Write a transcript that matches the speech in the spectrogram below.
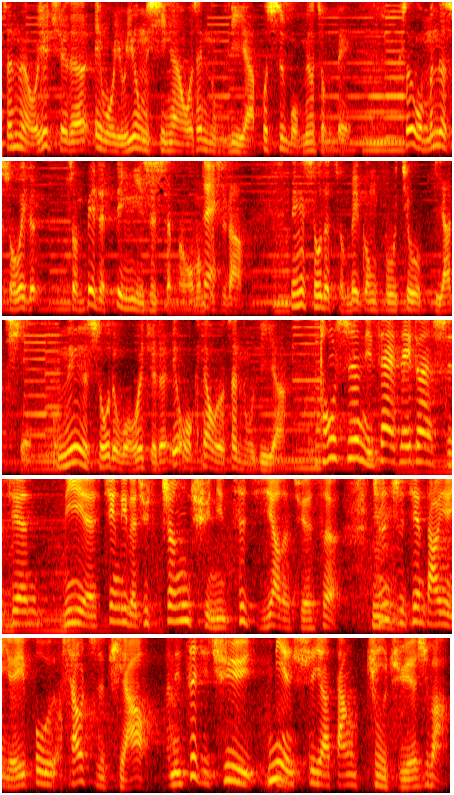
真的，我就觉得，哎，我有用心啊，我在努力啊，不是我没有准备。所以我们的所谓的准备的定义是什么？我们不知道。那个时候的准备功夫就比较浅。那个时候的我会觉得，哎，我看我在努力啊。同时，你在那段时间，你也尽力的去争取你自己要的角色。嗯陈子健导演有一部小纸条，你自己去面试要当主角是吧？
